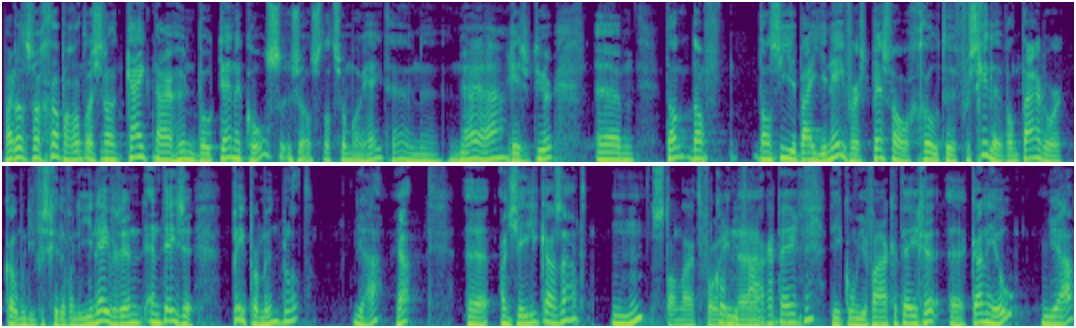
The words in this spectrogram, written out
Maar dat is wel grappig, want als je dan kijkt naar hun botanicals, zoals dat zo mooi heet, hè, hun, eh, hun Ja, ja. receptuur. Ehm, dan, dan, dan zie je bij jenevers best wel grote verschillen. Want daardoor komen die verschillen van die jenevers. En, en deze pepermuntblad, Ja. ja, eh angelica zaad, Mhm. standaard voor Kom in, je eh, vaker tegen. Die kom je vaker tegen. Eh, kaneel, Ja.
